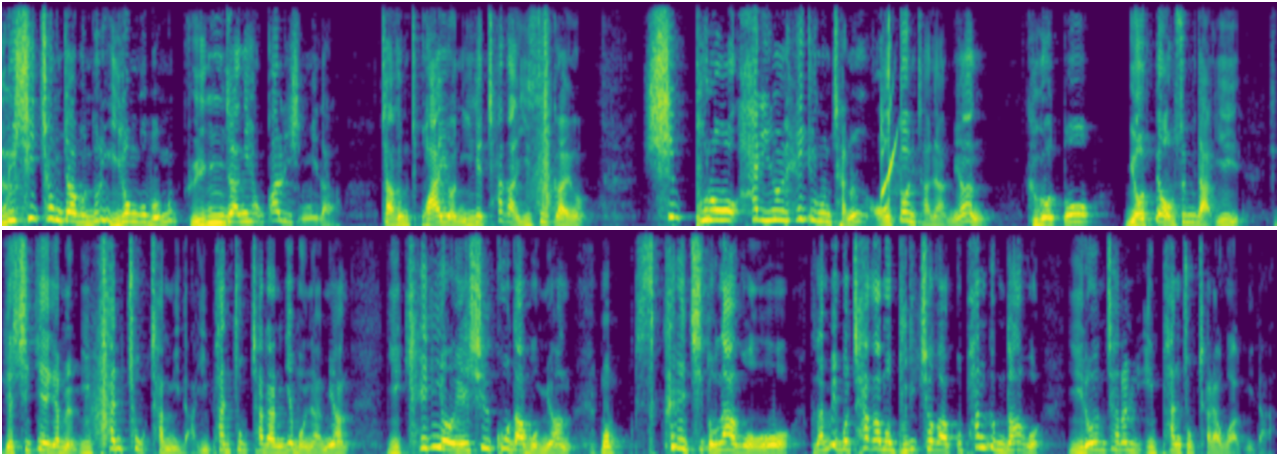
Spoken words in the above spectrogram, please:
우리 시청자분들이 이런 거 보면 굉장히 헷갈리십니다. 자, 그럼 과연 이게 차가 있을까요? 10% 할인을 해주는 차는 어떤 차냐면 그것도 몇 대 없습니다. 이 그러니까 쉽게 얘기하면 이 판촉차입니다. 이 판촉차라는 게 뭐냐면 이 캐리어에 싣고다 보면 뭐 스크래치도 나고 그다음에 뭐 차가 뭐 부딪혀 갖고 판금도 하고 이런 차를 이 판촉차라고 합니다.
